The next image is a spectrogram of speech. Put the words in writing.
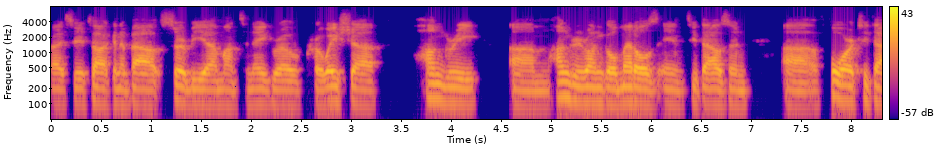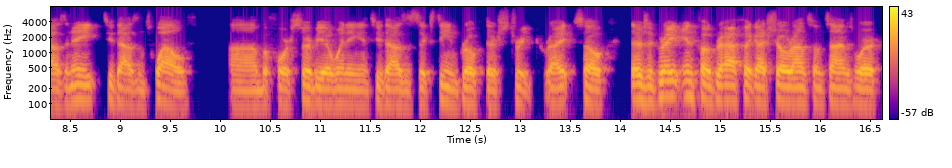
right? So you're talking about Serbia, Montenegro, Croatia, Hungary. Um, Hungary won gold medals in 2004, 2008, 2012. Uh, before Serbia winning in 2016 broke their streak, right? So there's a great infographic I show around sometimes where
